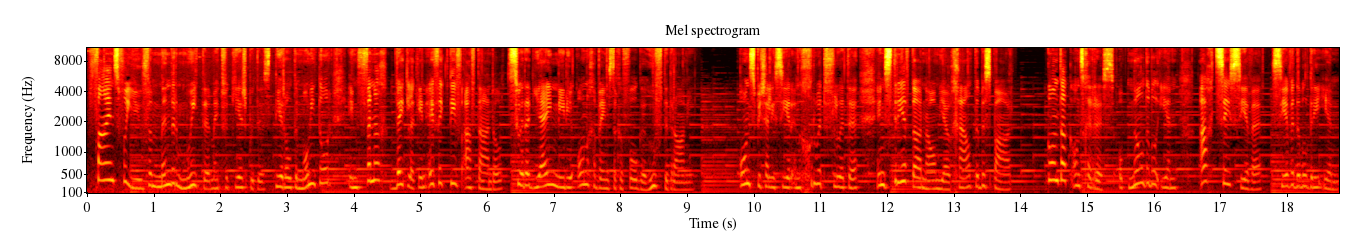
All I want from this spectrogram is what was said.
Fines for you vir minder moeite met verkeersboetes deur hul te monitor en vinnig, wetlik en effektief af te handel sodat jy nie die ongewenste gevolge hoef te dra nie. Ons spesialiseer in groot vlote en streef daarna om jou geld te bespaar. Kontak ons gerus op 011 867 7331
